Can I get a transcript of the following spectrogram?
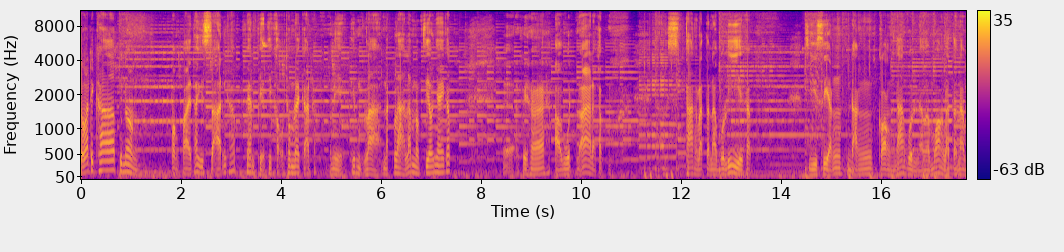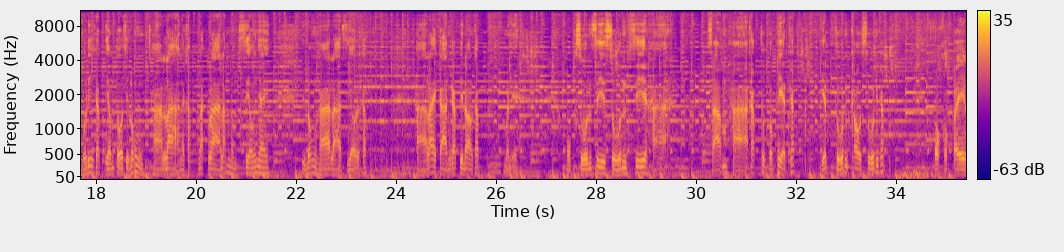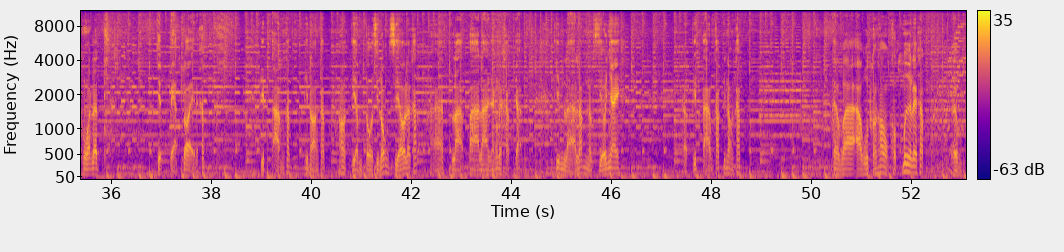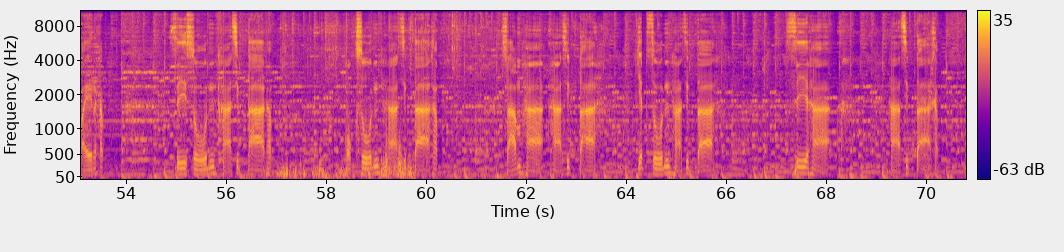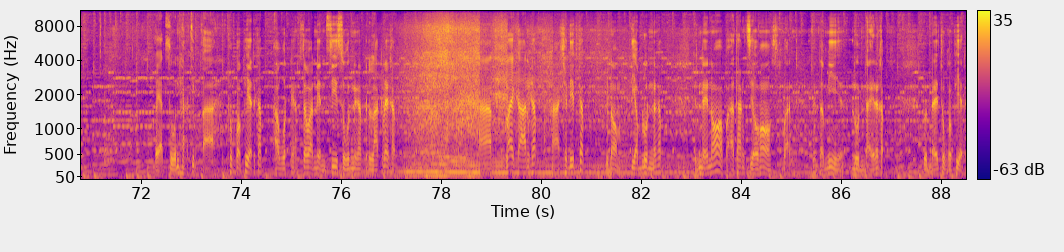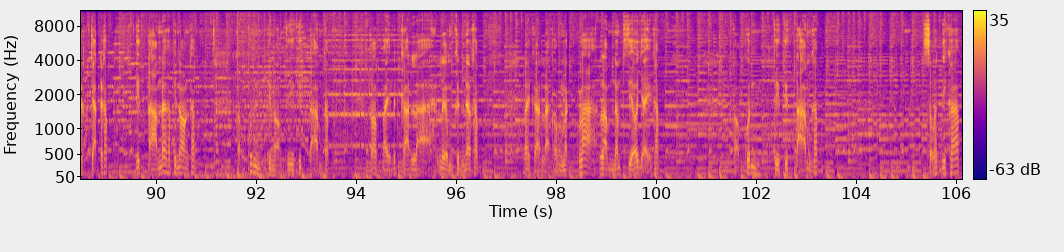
สวัสดีครับพี่น้องป่องปลายท่าอีสานครับแฟนเพจที่เขาชมรายการครับวันนี้ที่ล่านักล่าล่ำนกเสียวใหญ่ครับเออไปหาอาวุธมาแหละครับ ทางรัตนบุรีครับสีเสียงดังกล้องด้านบนแล้วว่ามองรัตนบุรีครับเตรียมตัวสิลงหาล่าแล้วครับ นักล่าล่ำนำเสียวใหญ่สิลงหาล่าเสียวนะครับ หารายการครับพี่น้องครับวันนี้หกศูนย์สี่ศูนย์สี่หา สามหาครับทุกประเภทครับเจ็ดศูนย์เก้าศูนย์ครับตกออกไปหัวละเจ็ดแปดร้อยนะครับ ติดตามครับพี่น้องครับเอาเตรียมโตสิล่องเสียวแล้วครับ หาลาปลาลาหยังเลยครับ จากทีมหลาล่ำหนับเสียวใหญ่ครับติดตามครับพี่น้องครับ แต่ว่าอาวุธของเขาครบมือเลยครับเริ่มไปนะครับ 40หา10ตาครับ 60หา10ตาครับ3หาหา10ตา 70หา10ตา4หาหา10ตาครับ 80หา10ตา ทุกประเภทครับ อาวุธเนี่ยสวัสดิ์เน้น40นะครับเป็นหลักเลยครับหารายการครับหาชนิดครับพี่น้องเตรียมรุ่นนะครับเป็นไดนอป่าทางเสียวห่อบ้านเป็นตามีรุ่นใดนะครับ รุ่นใดถูกกระเพียดจัดนะครับ ติดตามด้วยครับพี่น้องครับขอบคุณพี่น้องที่ติดตามครับ ต่อไปเป็นการล่าเริ่มขึ้นแล้วครับ รายการล่าของนักล่าลำน้ำเสียวใหญ่ครับ ขอบคุณที่ติดตามครับ สวัสดีครับ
